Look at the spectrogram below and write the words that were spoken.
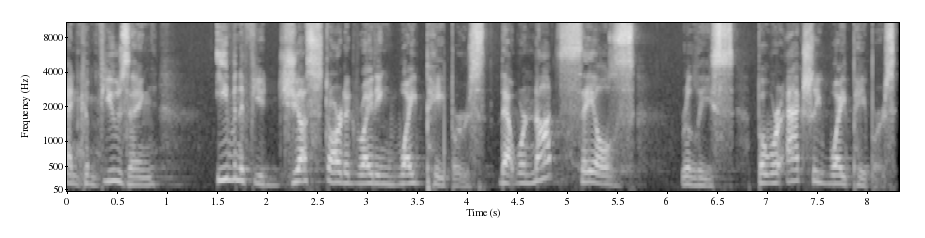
and confusing, even if you just started writing white papers that were not sales release, but were actually white papers.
